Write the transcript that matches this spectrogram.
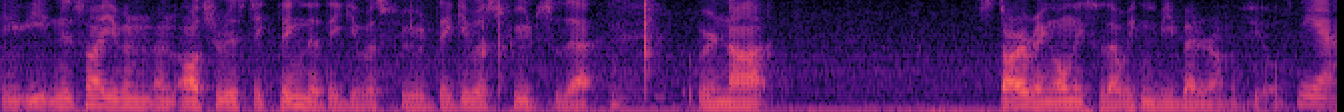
you're eating. It's not even an altruistic thing that they give us food. They give us food so that we're not starving, only so that we can be better on the field. Yeah,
